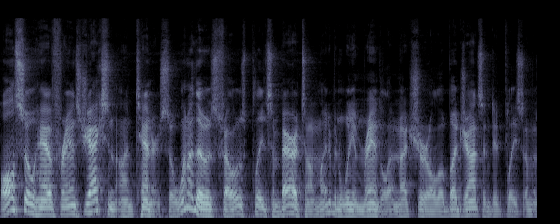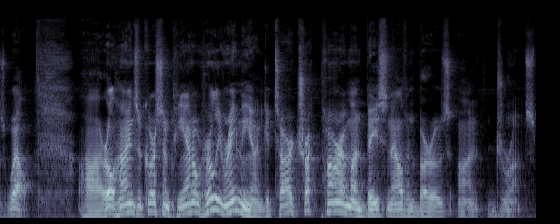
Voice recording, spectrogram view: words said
Also have Franz Jackson on tenors. So one of those fellows played some baritone. Might have been William Randall, I'm not sure, although Budd Johnson did play some as well. Uh, Earl Hines, of course, on piano, Hurley Ramey on guitar, Truck Parham on bass, and Alvin Burroughs on drums.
